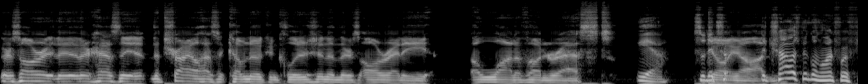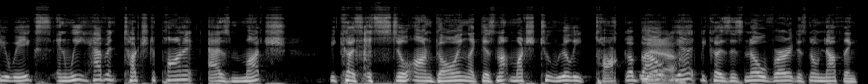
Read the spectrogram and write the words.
there's already there hasn't the trial hasn't come to a conclusion, and there's already a lot of unrest Yeah. So the, tri- the trial has been going on for a few weeks, and we haven't touched upon it as much because it's still ongoing. Like there's not much to really talk about Yeah. yet because there's no verdict, there's no nothing.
